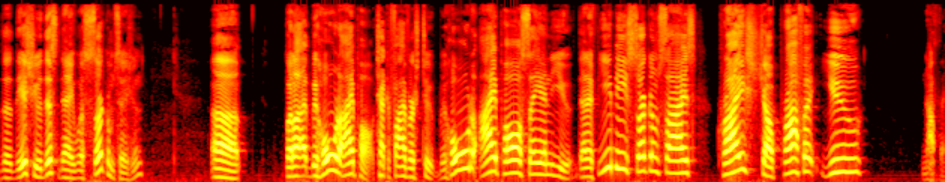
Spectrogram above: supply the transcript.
the, the issue of this day was circumcision. Uh, but I, behold, I, Paul, chapter 5, verse 2. Behold, I, Paul, say unto you, that if ye be circumcised, Christ shall profit you nothing.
